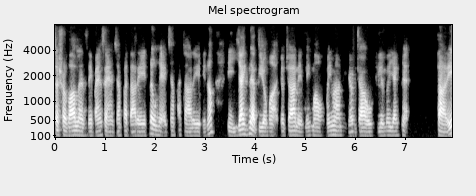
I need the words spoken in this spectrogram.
sexual violence တွေပိုင်းဆိုင်ရာအကြမ်းဖက်တာတွေနှုတ်နဲ့အကြမ်းဖက်တာတွေနော်ဒီရိုက်နှက်ပြီးတော့မှယောက်ျားနဲ့မိန်းမကိုမိန်းမနဲ့ယောက်ျားကိုဒီလိုမျိုးရိုက်နှက်တာတွေ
